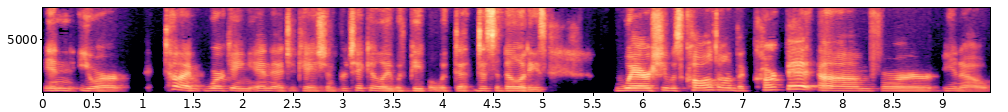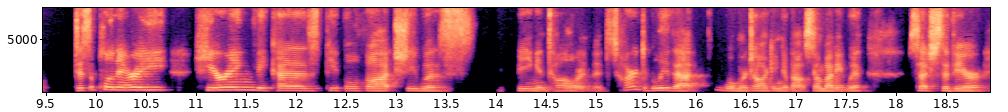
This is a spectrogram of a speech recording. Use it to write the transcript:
in your time working in education, particularly with people with disabilities, where she was called on the carpet um, for, you know, disciplinary hearing because people thought she was being intolerant. It's hard to believe that when we're talking about somebody with such severe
